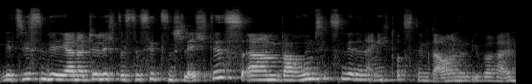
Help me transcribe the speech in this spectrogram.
Jetzt wissen wir ja natürlich, dass das Sitzen schlecht ist. Ähm, warum sitzen wir denn eigentlich trotzdem dauernd und überall?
